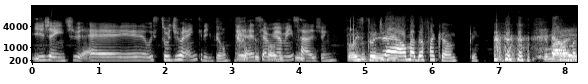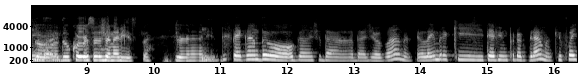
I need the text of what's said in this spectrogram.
E, gente, é... o estúdio é incrível. É, Essa é a minha mensagem. o estúdio é a alma da Facamp. Demais, é a alma do, do curso jornalista. Jornalismo. Pegando o gancho da, da Giovana, eu lembro que teve um programa que foi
